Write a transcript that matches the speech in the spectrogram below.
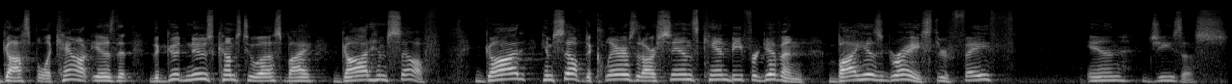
gospel account is that the good news comes to us by God Himself. God Himself declares that our sins can be forgiven by His grace through faith in Jesus.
